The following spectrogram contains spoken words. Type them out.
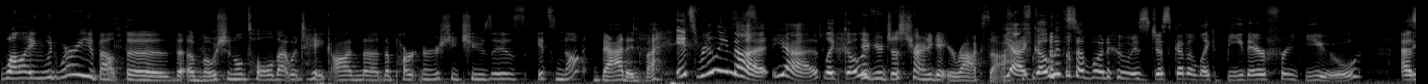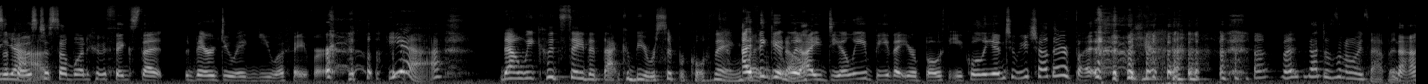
while I would worry about the the emotional toll that would take on the the partner she chooses, it's not bad advice It's really not. Yeah. Like go if you're just trying to get your rocks off. Yeah, go with someone who is just gonna like be there for you as opposed Yeah. to someone who thinks that they're doing you a favor. yeah. Now we could say that that could be a reciprocal thing. I but, think it would ideally be that you're both equally into each other, but but that doesn't always happen. nah.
